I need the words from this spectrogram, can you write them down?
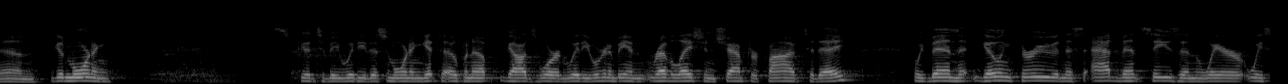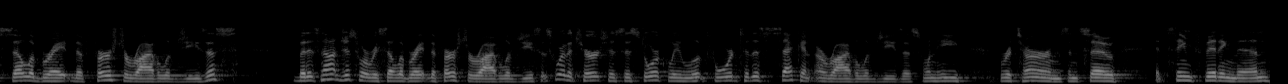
Amen. Good morning. It's good to be with you this morning. Get to open up God's Word with you. We're going to be in Revelation chapter 5 today. We've been going through in this Advent season where we celebrate the first arrival of Jesus. But it's not just where we celebrate the first arrival of Jesus, where the church has historically looked forward to the second arrival of Jesus when he returns. And so it seemed fitting then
